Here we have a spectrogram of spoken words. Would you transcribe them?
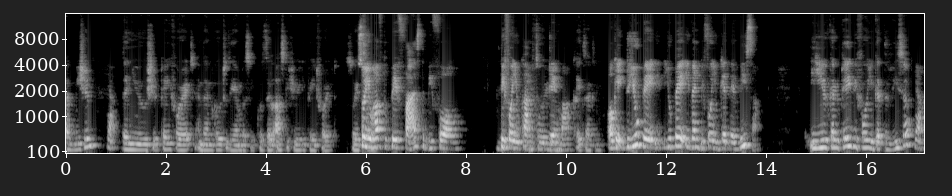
admission. Yeah. Then you should pay for it and then go to the embassy because they'll ask if you already paid for it. So it's So you have to pay first before before you come to Denmark. exactly. Okay. Do you pay you pay even before you get the visa? You can pay before you get the visa. Yeah.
